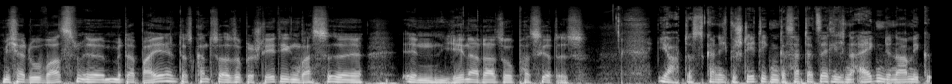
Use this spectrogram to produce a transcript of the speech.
Micha, du warst äh, mit dabei. Das kannst du also bestätigen, was äh, in Jena da so passiert ist. Ja, das kann ich bestätigen. Das hat tatsächlich eine Eigendynamik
